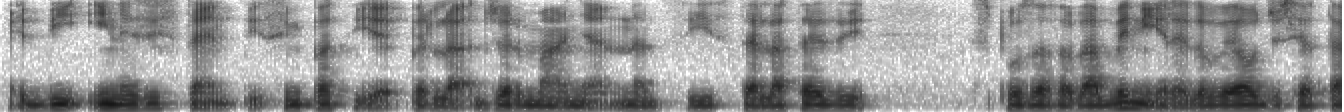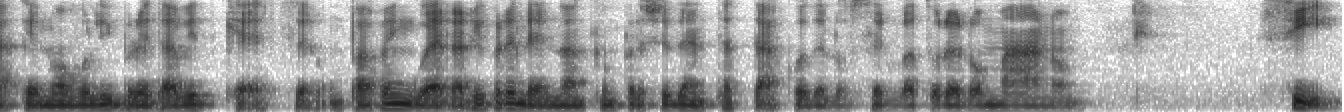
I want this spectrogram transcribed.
e di inesistenti simpatie per la Germania nazista e la tesi sposata ad avvenire, dove oggi si attacca il nuovo libro di David Kerzer, Un Papa in guerra, riprendendo anche un precedente attacco dell'osservatore romano. Sì,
